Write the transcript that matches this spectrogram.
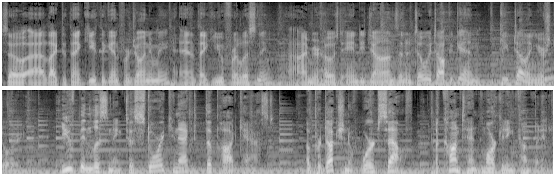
So uh, I'd like to thank Keith again for joining me, and thank you for listening. Uh, I'm your host, Andy Johns, and until we talk again, keep telling your story. You've been listening to Story Connect, the podcast, a production of Word South, a content marketing company.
